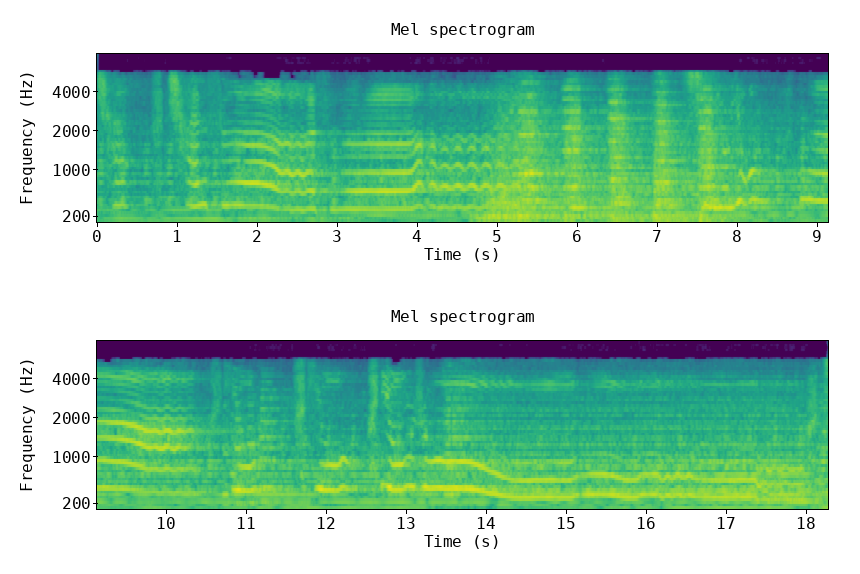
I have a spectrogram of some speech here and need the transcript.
缠缠色色，心悠悠啊，永永如泉。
